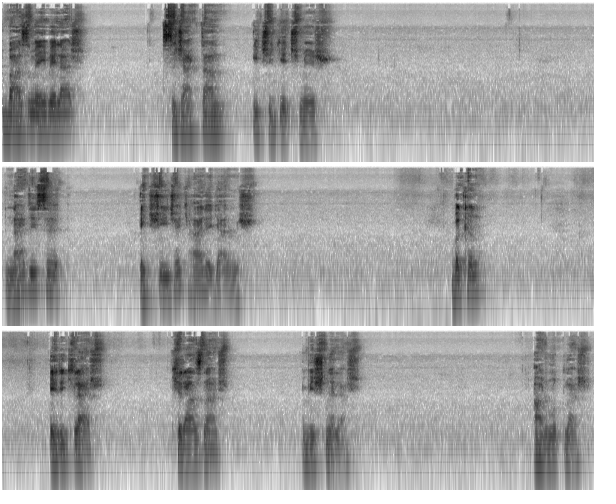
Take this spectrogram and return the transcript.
Bazı meyveler sıcaktan içi geçmiş. Neredeyse ekşiyecek hale gelmiş. Bakın erikler, kirazlar, vişneler, armutlar.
